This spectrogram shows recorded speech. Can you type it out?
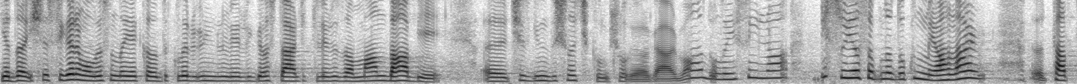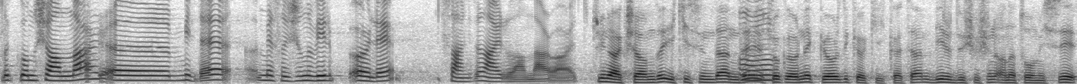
ya da işte sigara molasında yakaladıkları ünlüleri gösterdikleri zaman daha bir e, çizginin dışına çıkılmış oluyor galiba. Dolayısıyla bir suya sabuna dokunmayanlar, e, tatlı konuşanlar, e, bir de mesajını verip öyle sahneden ayrılanlar vardı. Dün akşam da ikisinden de çok örnek gördük hakikaten. Bir düşüşün anatomisi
